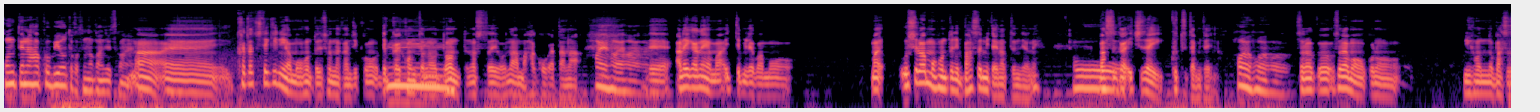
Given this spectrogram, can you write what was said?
コンテナ運び用とかそんな感じですかね。まあ、えー、形的にはもう本当にそんな感じ。こう、でっかいコンテナをドンって乗せたような、まあ箱型な。はいはいはいはい。で、あれがね、まあ言ってみればもう、まあ、後ろはもう本当にバスみたいになってるんだよね。バスが1台くっついたみたいな。はいはいはい。それはそれはもうこの、日本のバス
